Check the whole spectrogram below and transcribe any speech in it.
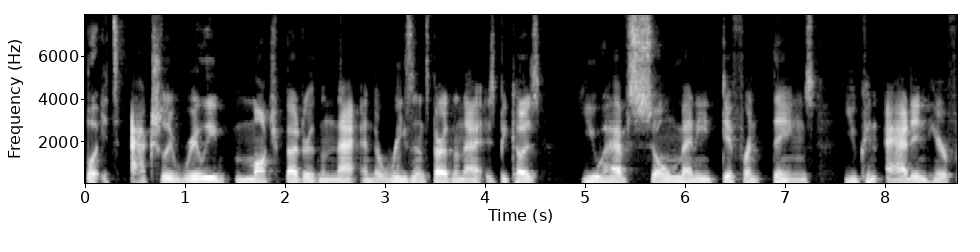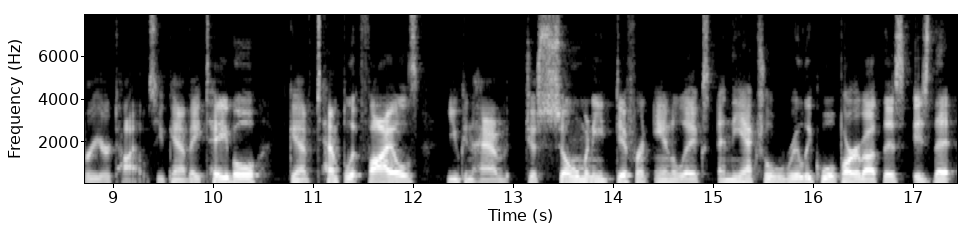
But it's actually really much better than that. And the reason it's better than that is because you have so many different things you can add in here for your tiles. You can have a table, you can have template files, you can have just so many different analytics. And the actual really cool part about this is that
